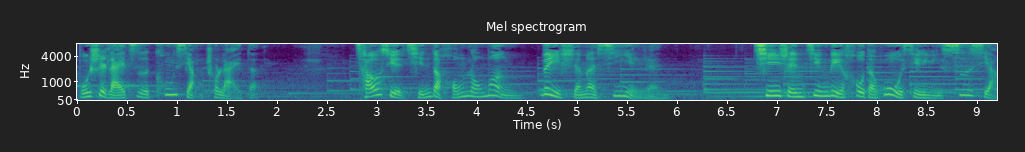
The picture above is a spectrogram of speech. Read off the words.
不是来自空想出来的。曹雪芹的《红楼梦》为什么吸引人？亲身经历后的悟性与思想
